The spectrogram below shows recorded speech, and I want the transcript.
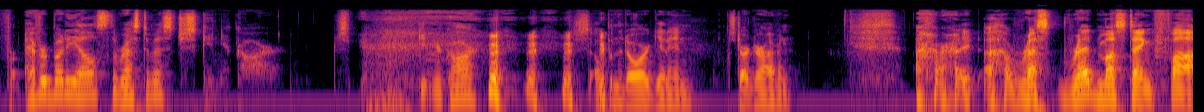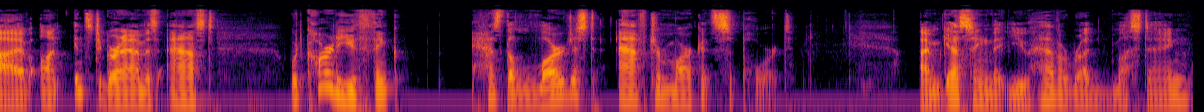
For everybody else, the rest of us, just get in your car. Just get in your car. just open the door, get in, start driving. All right. Uh, Rest, Red Mustang 5 on Instagram is asked, What car do you think has the largest aftermarket support? I'm guessing that you have a Red Mustang,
